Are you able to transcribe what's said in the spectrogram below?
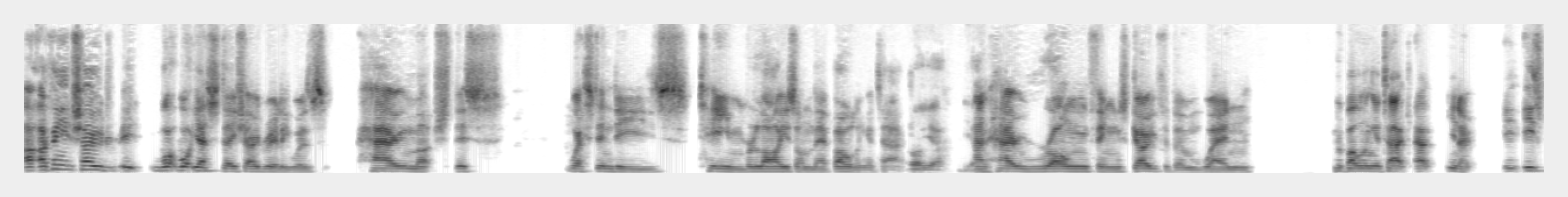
I think it showed it, what what yesterday showed really was how much this West Indies team relies on their bowling attack oh yeah, yeah, and how wrong things go for them when the bowling attack, at, you know, is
